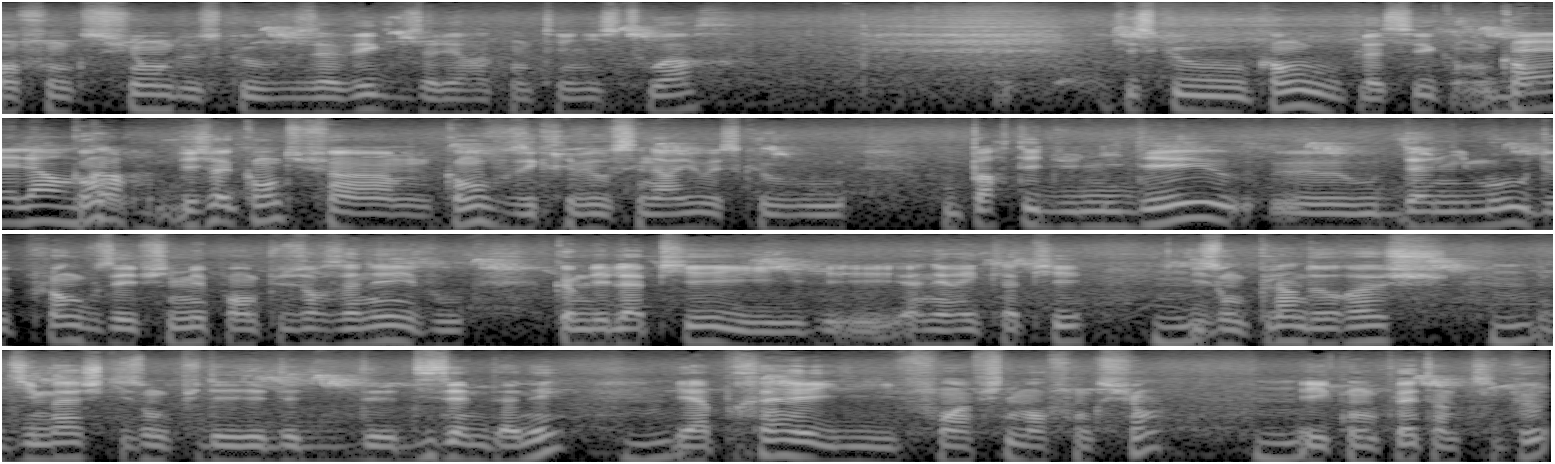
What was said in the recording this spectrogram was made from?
en fonction de ce que vous avez que vous allez raconter une histoire? Qu'est-ce que vous, quand vous vous placez quand, ben, là encore. Déjà, quand, tu fais quand vous écrivez au scénario, est-ce que vous, vous partez d'une idée euh, ou d'animaux ou de plans que vous avez filmés pendant plusieurs années et vous, Comme les Lapiers, les Anéric Lapier, mm. ils ont plein de rushs mm. d'images qu'ils ont depuis des, dizaines d'années mm. et après ils font un film en fonction et ils complètent un petit peu.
